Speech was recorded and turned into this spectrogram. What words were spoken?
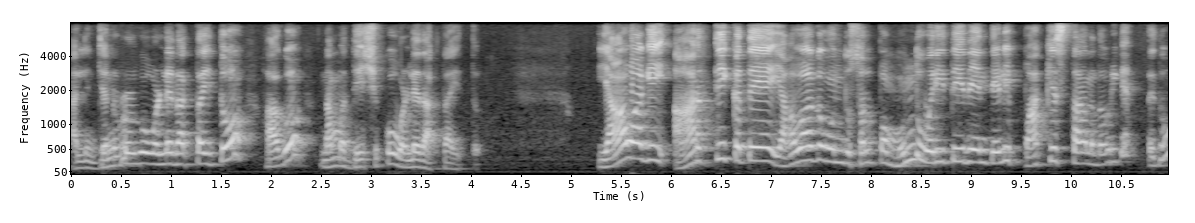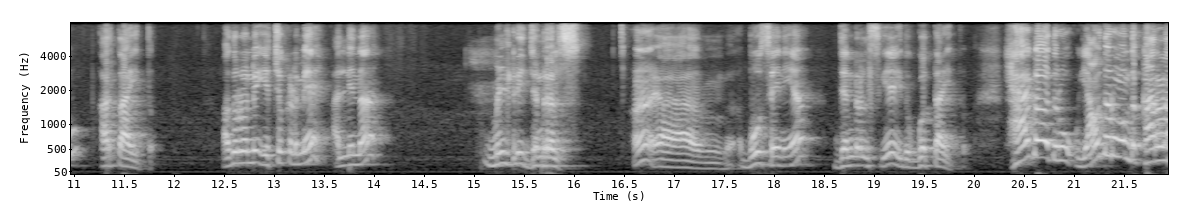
ಅಲ್ಲಿನ ಜನರಿಗೂ ಒಳ್ಳೆಯದಾಗ್ತಾ ಇತ್ತು ಹಾಗೂ ನಮ್ಮ ದೇಶಕ್ಕೂ ಒಳ್ಳೆಯದಾಗ್ತಾ ಇತ್ತು. ಯಾವಾಗ ಈ ಆರ್ಥಿಕತೆ ಯಾವಾಗ ಒಂದು ಸ್ವಲ್ಪ ಮುಂದುವರಿತಿದೆ ಅಂತೇಳಿ ಪಾಕಿಸ್ತಾನದವರಿಗೆ ಇದು ಅರ್ಥ ಆಯಿತು. ಅದರಲ್ಲೂ ಹೆಚ್ಚು ಕಡಿಮೆ ಅಲ್ಲಿನ ಮಿಲಿಟ್ರಿ ಜನರಲ್ಸ್ ಭೂಸೇನೆಯ ಜನರಲ್ಸ್ಗೆ ಇದು ಗೊತ್ತಾಯಿತು. ಹೇಗಾದರೂ ಯಾವ್ದಾದ್ರು ಒಂದು ಕಾರಣ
